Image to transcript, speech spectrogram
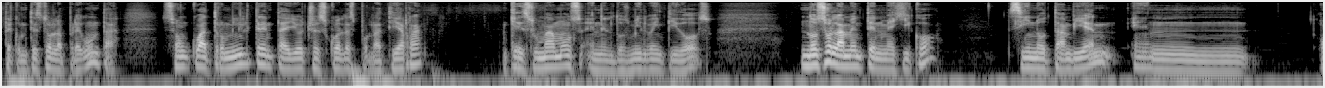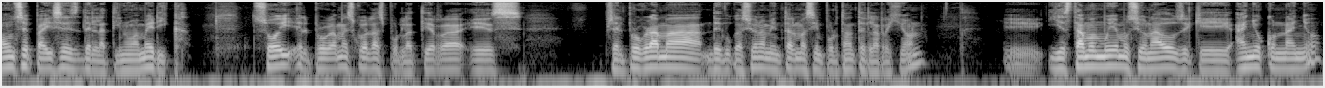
te contesto la pregunta. Son 4.038 escuelas por la tierra que sumamos en el 2022, no solamente en México, sino también en 11 países de Latinoamérica. Soy el programa Escuelas por la Tierra, es pues, el programa de educación ambiental más importante de la región eh, y estamos muy emocionados de que año con año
